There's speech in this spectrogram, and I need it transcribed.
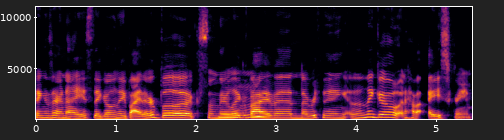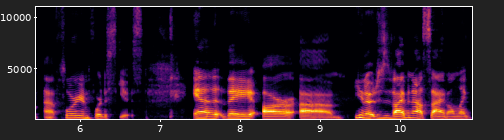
Things are nice. They go and they buy their books and they're like Mhm. vibing and everything. And then they go and have ice cream at Florian Fortescue's and they are um you know just vibing outside on like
